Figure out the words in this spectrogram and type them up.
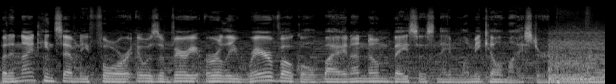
but in 1974, it was a very early, rare vocal by an unknown bassist named Lemmy Kilmister.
